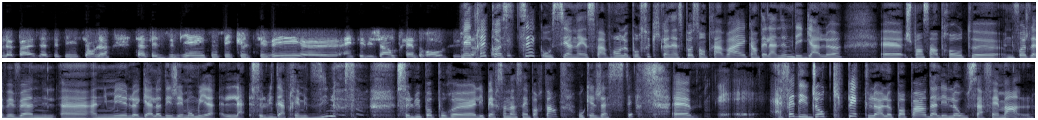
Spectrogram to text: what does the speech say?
Lepage à cette émission-là. Ça fait du bien. C'est une fille cultivée, euh, intelligente, très drôle. Mais très caustique aussi, Anaïs Favron. Là, pour ceux qui connaissent pas son travail, quand elle anime des galas, je pense entre autres, une fois, je l'avais vu animer le gala des Gémeaux, mais celui d'après-midi, celui pas pour euh, les personnes assez importantes auxquelles j'assistais. Euh, elle fait des jokes qui piquent, là. Elle n'a pas peur d'aller là où ça fait mal.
